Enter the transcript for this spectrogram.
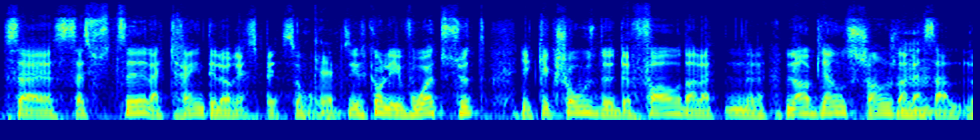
ça ça suscitait la crainte et le respect. Si on, Ok. tu sais, quand on les voit tout de suite, il y a quelque chose de, de fort dans la l'ambiance change dans la salle. là.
